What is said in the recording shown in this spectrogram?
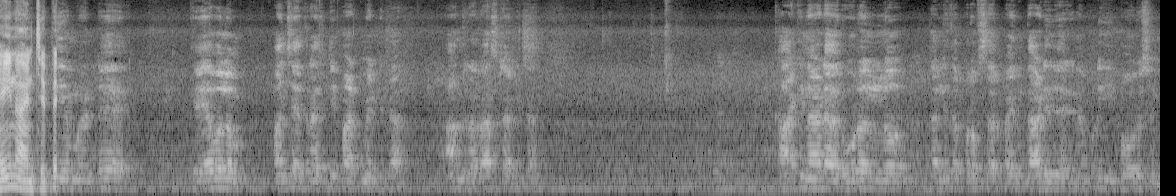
మెయిన్ ఆయన చెప్పే ఏమంటే కేవలం పంచాయతీరాజ్ డిపార్ట్మెంట్గా ఆంధ్ర రాష్ట్రానిక కాకినాడ రూరల్లో దళిత ప్రొఫెసర్ పైన దాడి జరిగినప్పుడు ఈ పౌరుషం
